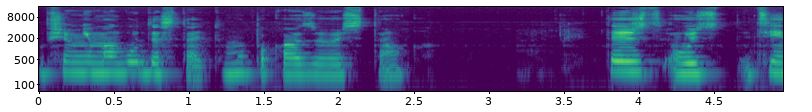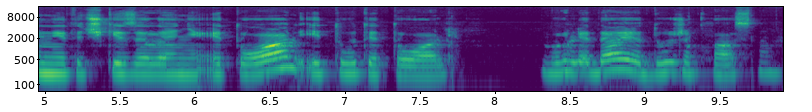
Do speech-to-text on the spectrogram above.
В общем, не можу достати, тому показую ось так. Теж ось ці ниточки зелені етуаль і тут етуаль. Виглядає дуже класно.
